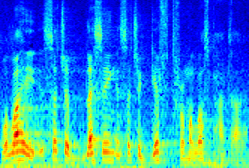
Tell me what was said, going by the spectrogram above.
wallahi, is such a blessing, is such a gift from Allah subhanahu wa ta'ala.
